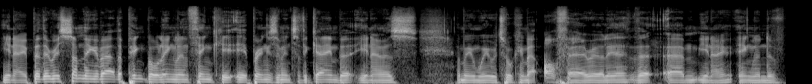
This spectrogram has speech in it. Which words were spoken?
you know but there is something about the pink ball. England think it, it brings them into the game. But you know as I mean we were talking about off air earlier that um, you know England have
